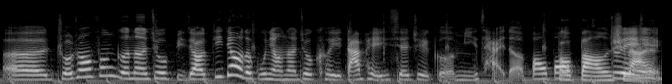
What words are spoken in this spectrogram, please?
呃着装风格呢，就比较低调的姑娘呢，就可以搭配一些这个迷彩的包包。包包是吧对？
